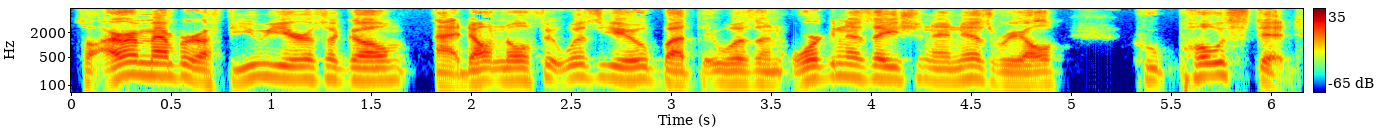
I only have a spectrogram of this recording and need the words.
So I remember a few years ago, I don't know if it was you, but it was an organization in Israel who posted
